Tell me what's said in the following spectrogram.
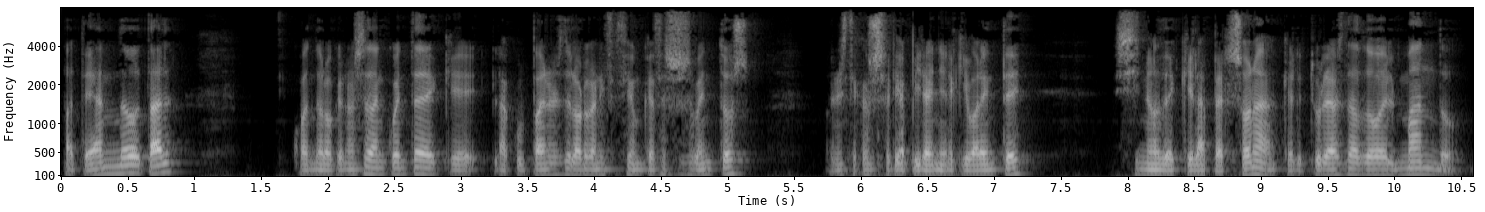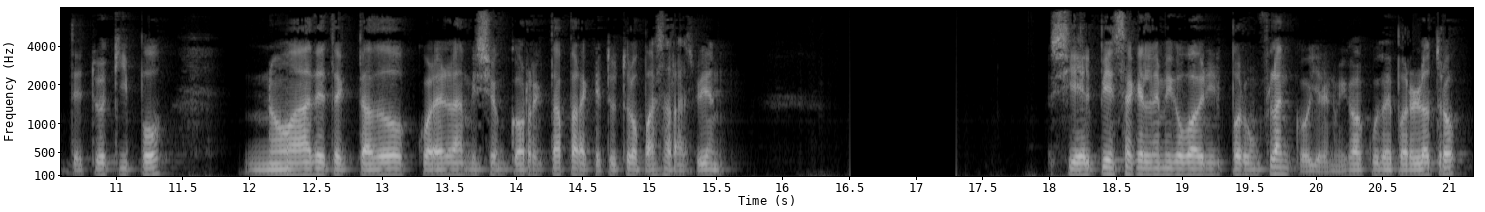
pateando, tal. Cuando lo que no se dan cuenta de que la culpa no es de la organización que hace esos eventos, en este caso sería Piraña el equivalente, sino de que la persona que tú le has dado el mando de tu equipo no ha detectado cuál era la misión correcta para que tú te lo pasaras bien. Si él piensa que el enemigo va a venir por un flanco y el enemigo acude por el otro,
